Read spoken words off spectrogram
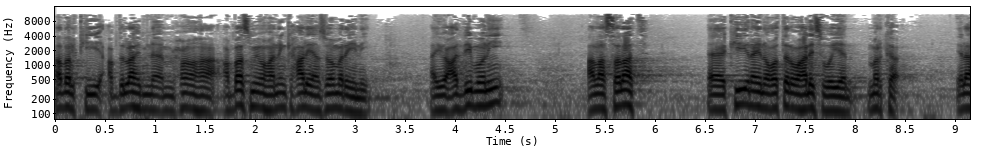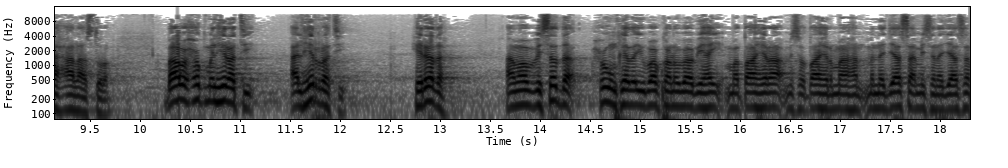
Hadalkii cabdulahi bn muxuu ahaa cabaas miyuu ahaa? Ninka xali aan soo maraynay ayucadibunii calaa salaat. Kii inay noqotana waa halis weeyaan. Marka ilahay xaal astura baabu xukmi alhirati alhirati hirada ama bisada xukunkeeda ayuu baabkan u baab yahay. Ma aahira mise aahir ma ahan. Ma najaasa mise najaasa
